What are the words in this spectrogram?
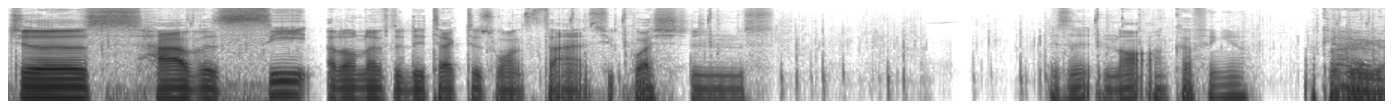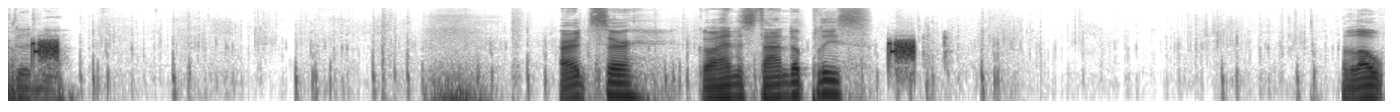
Just have a seat. I don't know if the detectives wants to answer you questions. Is it not uncuffing you? Okay, there Alright, you go. good. All right, sir. Go ahead and stand up, please. Hello.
